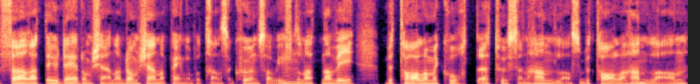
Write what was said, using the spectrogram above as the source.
För att det är ju det de tjänar. De tjänar pengar på transaktionsavgifterna. Mm. Att när vi betalar med kortet hos en handlare så betalar handlaren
